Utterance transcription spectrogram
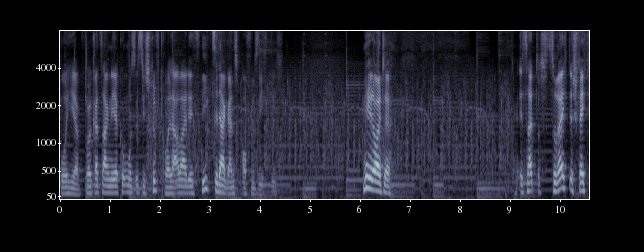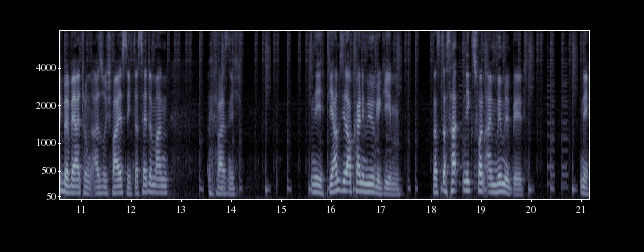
wo hier? Ich wollte gerade sagen, näher gucken muss, ist die Schriftrolle, aber jetzt liegt sie da ganz offensichtlich. Nee, Leute. Es hat zu Recht eine schlechte Bewertung. Also ich weiß nicht. Das hätte man... Ich weiß nicht. Nee, die haben sich da auch keine Mühe gegeben. Das, das hat nichts von einem Wimmelbild. Nee.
